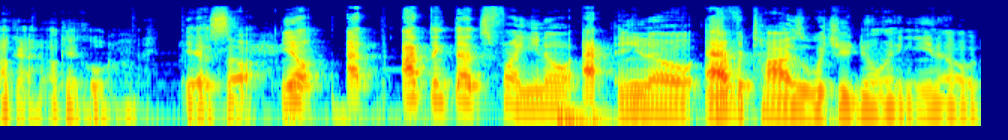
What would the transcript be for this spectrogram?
okay, okay, cool. Yeah, so you know, I I think that's fine. You know, a, you know, advertise what you're doing. You know,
